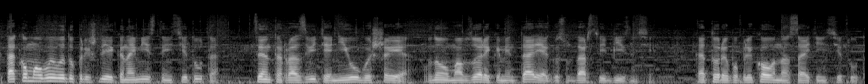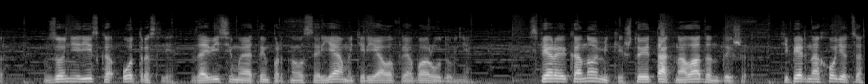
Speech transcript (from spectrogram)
К такому выводу пришли экономисты института Центр развития НИУ ВШЭ в новом обзоре комментария о государстве и бизнесе, который опубликован на сайте института в зоне риска отрасли, зависимые от импортного сырья, материалов и оборудования. Сфера экономики, что и так наладан дышит, теперь находится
